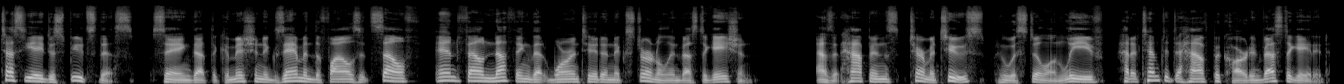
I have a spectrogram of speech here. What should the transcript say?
Tessier disputes this, saying that the commission examined the files itself and found nothing that warranted an external investigation. As it happens, Thermitus, who was still on leave, had attempted to have Picard investigated.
